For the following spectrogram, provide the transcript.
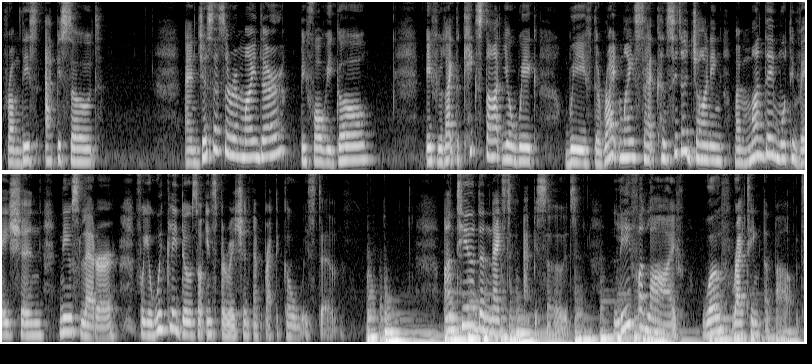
from this episode. And just as a reminder, before we go, if you like to kickstart your week With the right mindset, consider joining my Monday Motivation newsletter for your weekly dose of inspiration and practical wisdom. Until the next episode, live a life worth writing about.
